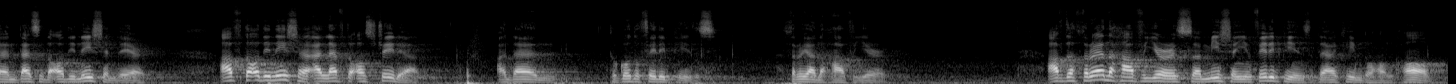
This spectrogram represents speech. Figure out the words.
Then that's the ordination there. After ordination, I left Australia and then to go to Philippines three and a half years. After three and a half years uh, mission in Philippines, then I came to Hong Kong.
